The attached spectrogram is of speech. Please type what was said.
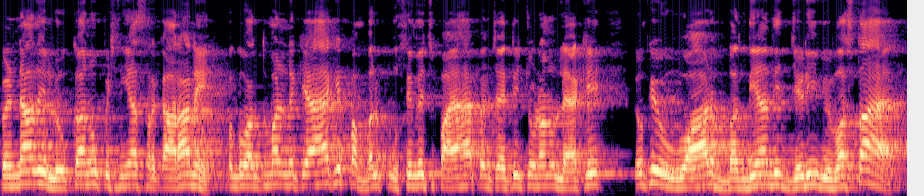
ਪਿੰਡਾਂ ਦੇ ਲੋਕਾਂ ਨੂੰ ਪਿਛਲੀਆਂ ਸਰਕਾਰਾਂ ਨੇ, ਭਗਵੰਤ ਮਾਨ ਨੇ ਕਿਹਾ ਹੈ ਕਿ ਭੰਬਲ ਭੂਸੇ ਵਿੱਚ ਪਾਇਆ ਹੈ ਪੰਚਾਇਤੀ ਚੋਣਾਂ ਨੂੰ ਲੈ ਕੇ, ਕਿਉਂਕਿ ਵਾਰਡ ਬੰਦੀਆਂ ਦੀ ਜਿਹੜੀ ਵਿਵਸਥਾ ਹੈ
